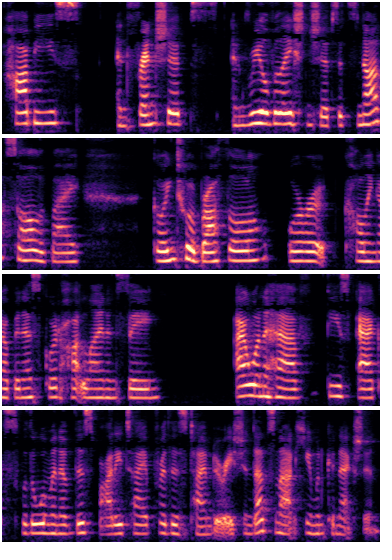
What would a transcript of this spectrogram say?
hobbies and friendships and real relationships. It's not solved by going to a brothel or calling up an escort hotline and saying, I want to have these acts with a woman of this body type for this time duration. That's not human connection.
